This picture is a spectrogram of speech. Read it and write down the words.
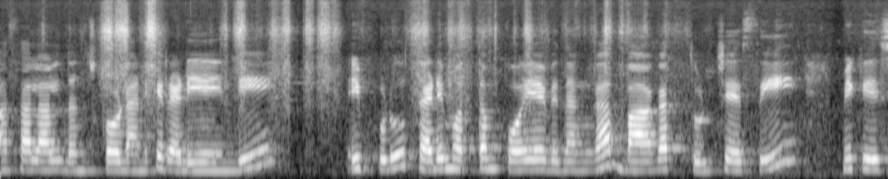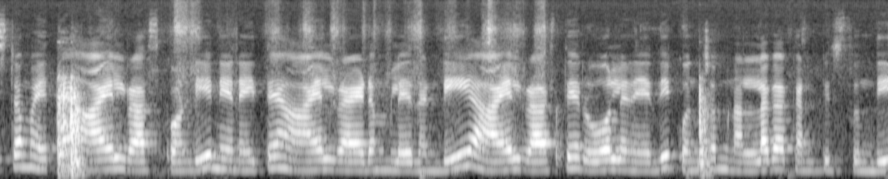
మసాలాలు దంచుకోవడానికి రెడీ అయింది. ఇప్పుడు తడి మొత్తం పోయే విధంగా బాగా తుడిచేసి మీకు ఇష్టమైతే ఆయిల్ రాసుకోండి. నేనైతే ఆయిల్ రాయడం లేదండి. ఆయిల్ రాస్తే రోల్ అనేది కొంచెం నల్లగా కనిపిస్తుంది.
